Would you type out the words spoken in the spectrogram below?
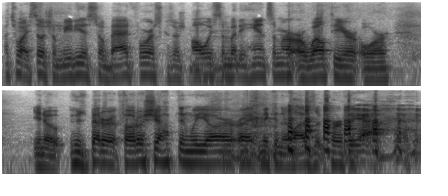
That's why social media is so bad for us because there's always somebody handsomer or wealthier or you know who's better at Photoshop than we are, right? Making their lives look perfect. yeah.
